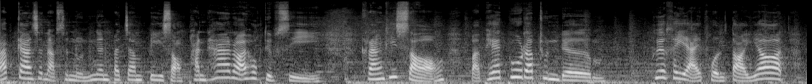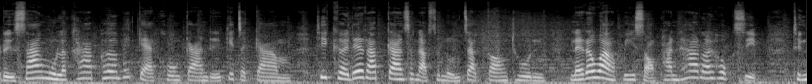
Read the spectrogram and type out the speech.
รับการสนับสนุนเงินประจำปี 2564 ครั้งที่ 2 ประเภทผู้รับทุนเดิม เพื่อขยายผลต่อยอด หรือสร้างมูลค่าเพิ่มให้แก่โครงการหรือกิจกรรม ที่เคยได้รับการสนับสนุนจากกองทุน ในระหว่างปี 2560 ถึง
